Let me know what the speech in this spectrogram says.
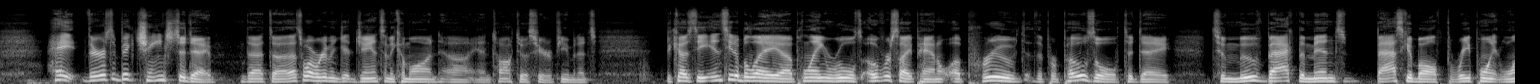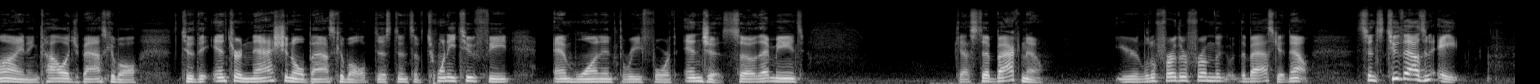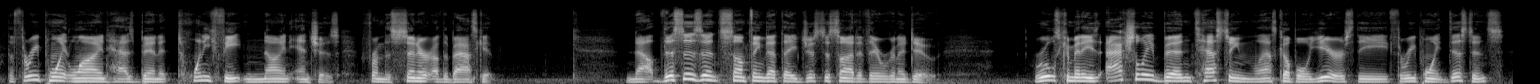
hey, there's a big change today. That uh, that's why we're going to get Janson to come on uh, and talk to us here in a few minutes because the NCAA uh, Playing Rules Oversight Panel approved the proposal today to move back the men's basketball three point line in college basketball to the international basketball distance of 22 feet and one and three fourth inches. So that means got to step back now. You're a little further from the, the basket. Now, since 2008, the three point line has been at 20 feet and 9 inches from the center of the basket. Now, this isn't something that they just decided they were going to do. Rules Committee has actually been testing the last couple of years the three point distance,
